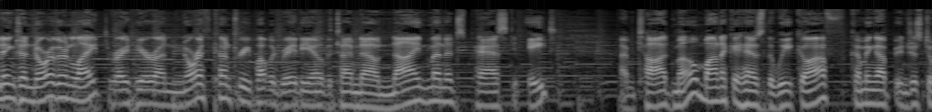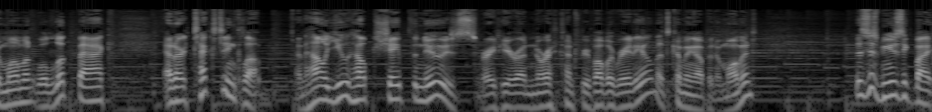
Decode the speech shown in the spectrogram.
listening to Northern Light right here on North Country Public Radio. The time now nine minutes past eight. I'm Todd Moe. Monica has the week off. Coming up in just a moment, we'll look back at our texting club and how you helped shape the news right here on North Country Public Radio. That's coming up in a moment. This is music by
